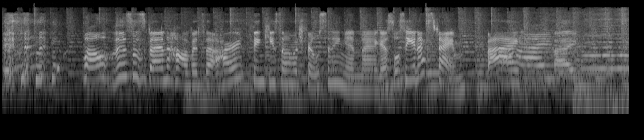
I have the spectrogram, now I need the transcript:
Well, this has been Hobbits at Heart. Thank you so much for listening, and I guess we'll see you next time. Bye. Bye. Bye.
